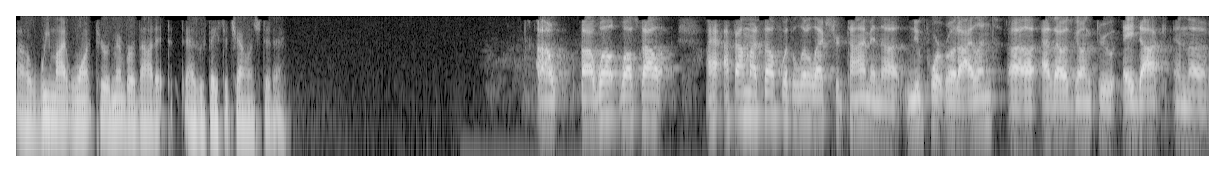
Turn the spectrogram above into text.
uh, we might want to remember about it as we face the challenge today? Uh, uh, well, well, Sal, I, I found myself with a little extra time in uh, Newport, Rhode Island, uh, as I was going through ADOC and the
